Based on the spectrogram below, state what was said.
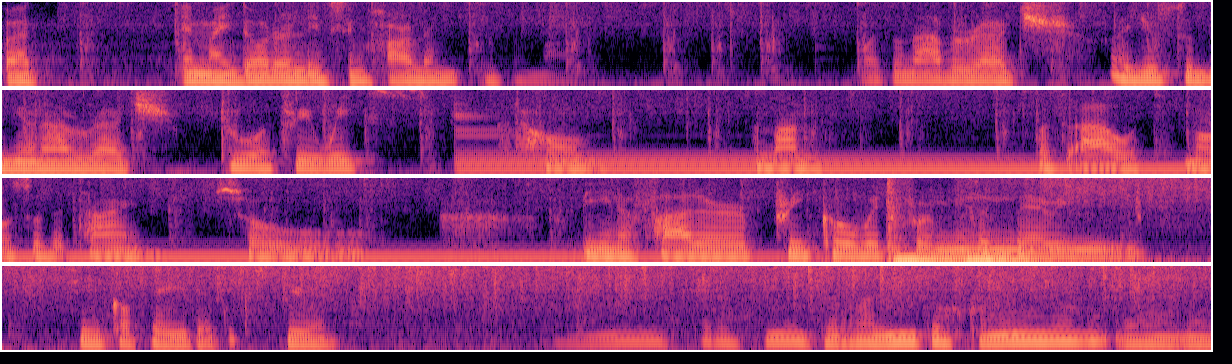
but and my daughter lives in Harlem. was on average, I used to be on average two or three weeks at home, a month. Was out most of the time. So being a father pre-COVID for me is a very syncopated experience. estar así encerraditos con ellos eh,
